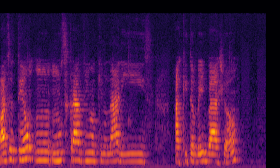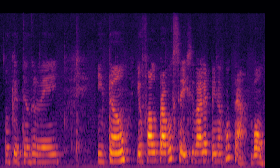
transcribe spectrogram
mas eu tenho um, um escravinho aqui no nariz, aqui também embaixo, ó. O que eu tenho também. Então, eu falo pra vocês se vale a pena comprar. Bom,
